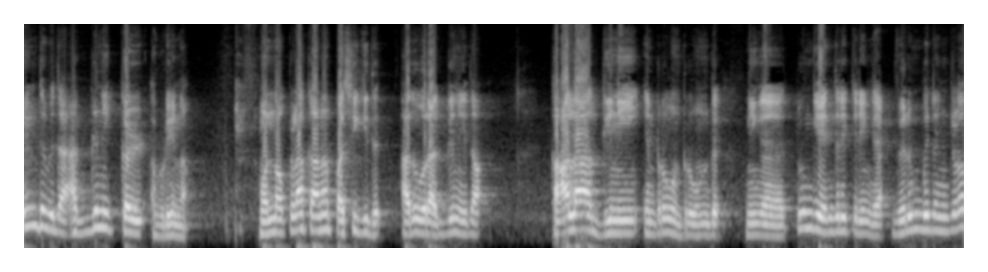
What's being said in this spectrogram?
ஐந்து வித அக்னிக்கள் அப்படின்னா ஒன் ஓ கிளாக் ஆனால் பசிக்குது. அது ஒரு அக்னி தான் காலாகினி என்று ஒன்று உண்டு. நீங்க தூங்கி எந்திரிக்கிறீங்க விரும்புறீங்களோ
